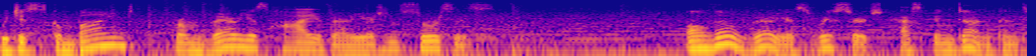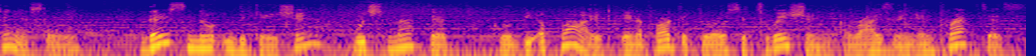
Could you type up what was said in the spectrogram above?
which is combined from various high variation sources. Although various research has been done continuously, there is no indication which method could be applied in a particular situation arising in practice.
